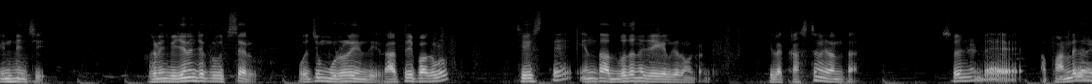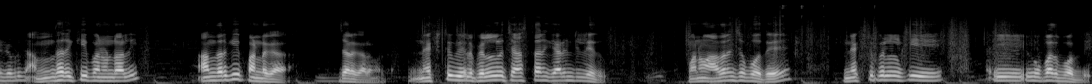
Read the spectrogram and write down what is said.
ఇంటి నుంచి. అక్కడి నుంచి విజయనగరం నుంచి వచ్చారు. వచ్చి మూడు రోజులు అయింది. రాత్రి పగలు చేస్తే ఎంత అద్భుతంగా చేయగలిగారు అనమాట ఇలా కష్టం ఇదంతా. సో ఏంటంటే ఆ పండుగ అనేటప్పటికి అందరికీ పని ఉండాలి. అందరికీ పండగ జరగాలన్నమాట. నెక్స్ట్ వీళ్ళ పిల్లలు చేస్తానికి గ్యారంటీ లేదు. మనం ఆదరించకపోతే నెక్స్ట్ పిల్లలకి ఈ ఉపాధి పోద్ది.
